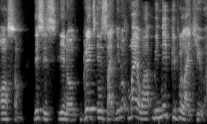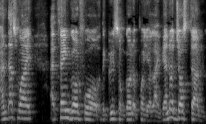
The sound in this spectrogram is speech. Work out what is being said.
awesome. This is you know great insight. You know, Maya, we need people like you, and that's why I thank God for the grace of God upon your life. You're not just um,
